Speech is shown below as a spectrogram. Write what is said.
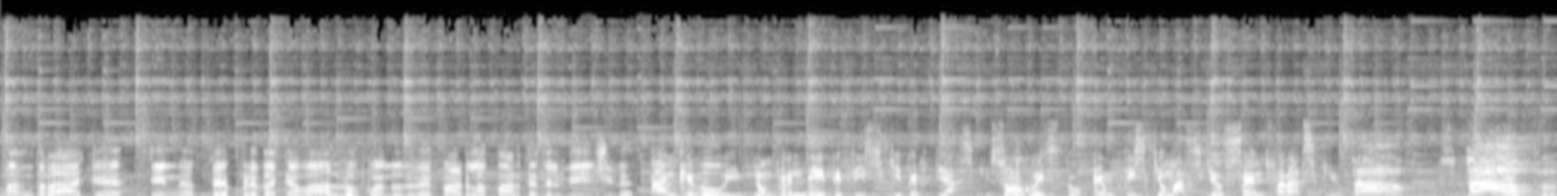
Mandrake in Febbre da cavallo quando deve fare la parte del vigile. Anche voi non prendete fischi per fiaschi. Solo questo è un fischio maschio senza raschio. Stop! Stop!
